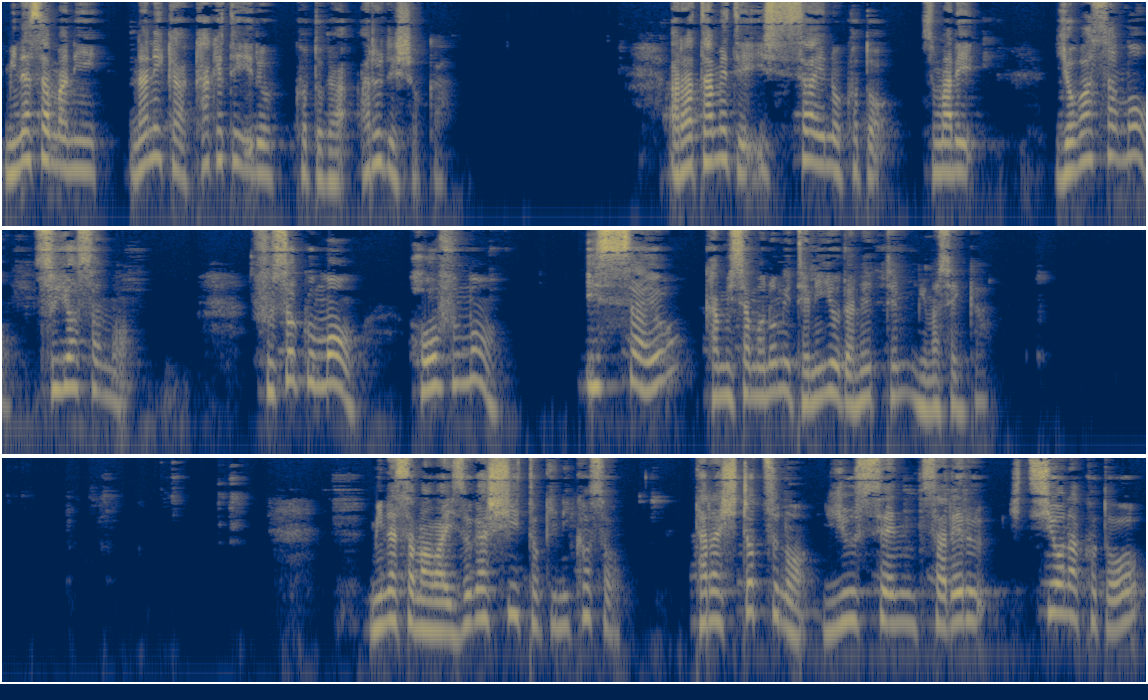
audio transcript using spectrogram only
皆様に何かかけていることがあるでしょうか？改めて一切のこと、つまり弱さも強さも不足も豊富も一切を神様の御手に委ねてみませんか？皆様は忙しい時にこそ、ただ一つの優先される必要なことを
